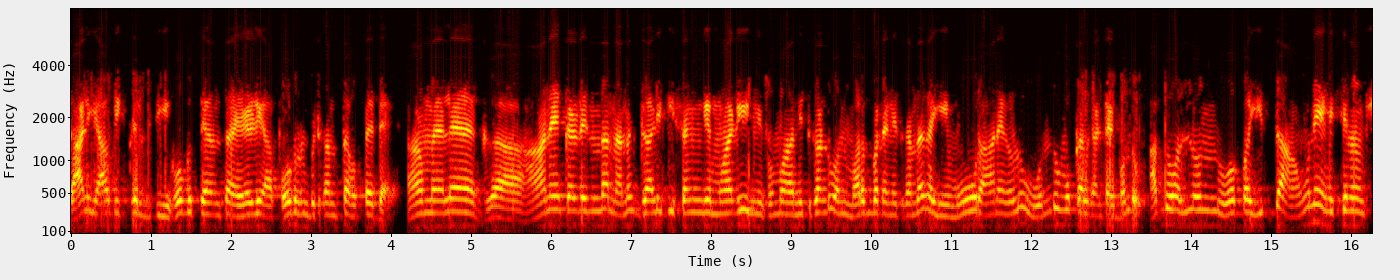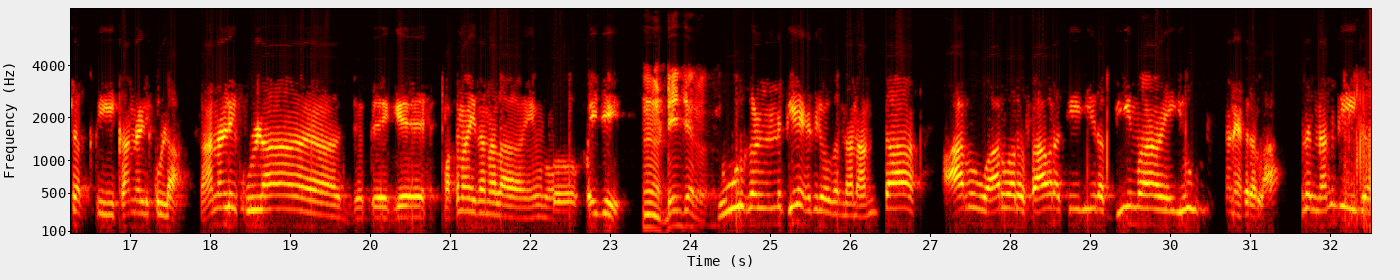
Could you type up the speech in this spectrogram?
ಗಾಳಿ ಯಾವ ದಿಕ್ಕಲ್ಲಿ ಹೋಗುತ್ತೆ ಅಂತ ಹೇಳಿ ಆ ಪೌಡರ್ ಬಿಟ್ಕೊಂತ ಹೋಗ್ತಾ ಇದ್ದೆ. ಆಮೇಲೆ ಆನೆ ಕಡೆಯಿಂದ ನನಗ್ ಗಾಳಿ ಬೀಸಂಗೆ ಮಾಡಿ ಸುಮ್ಮ ನಿಂತ್ಕೊಂಡು ಒಂದ್ ಮರದ ಬಟ್ಟೆ ನಿಂತ್ಕೊಂಡಾಗ ಈ ಮೂರ್ ಆನೆಗಳು ಒಂದು ಮುಕ್ಕಾಲ್ ಗಂಟೆಗೆ ಬಂದು ಅದು ಅಲ್ಲೊಂದು ಒಬ್ಬ ಇದ್ದ ಅವನೇ ಹೆಚ್ಚಿನ ಅಂಶ ಈ ಕಾನಳ್ಳಿ ಕುಳ್ಳ. ಕಾನಳ್ಳಿ ಕುಳ್ಳ ಜೊತೆಗೆ ಪಕ್ಕನ ಇದಾನಲ್ಲ ಇವನು ಫೈಜಿ. ಡೇಂಜರ್. ಇವ್ರುಗಳಿಗೆ ಹೆದರಿ ಹೋಗೋದು ನಾನು. ಅಂತ ಆರು, ಆರೂವರೆ ಸಾವಿರ ಕೆಜಿ ಇರೋ ಭೀಮ ಇವು ಹೆಸರಲ್ಲ. ನನ್ಗೆ ಈಗ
